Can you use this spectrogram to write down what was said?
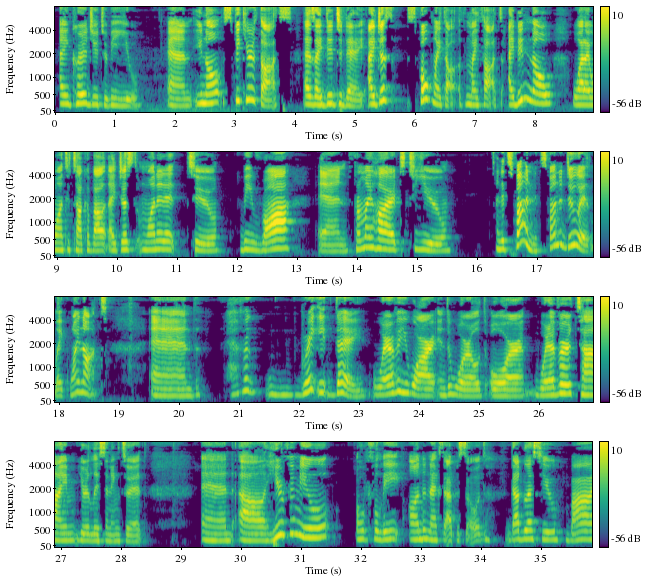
I encourage you to be you and you know speak your thoughts as I did today. I just spoke my thought my thoughts. I didn't know what I want to talk about. I just wanted it to be raw and from my heart to you. And it's fun. It's fun to do it. Like why not? And have a great day wherever you are in the world or whatever time you're listening to it. And I'll hear from you hopefully on the next episode. God bless you. Bye.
